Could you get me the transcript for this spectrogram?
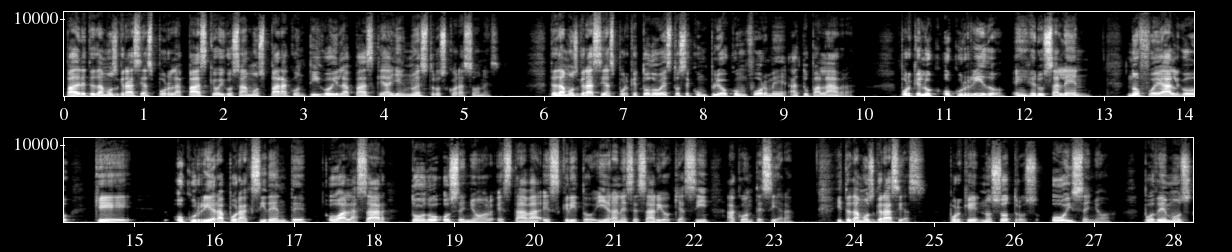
Padre, te damos gracias por la paz que hoy gozamos para contigo y la paz que hay en nuestros corazones. Te damos gracias porque todo esto se cumplió conforme a tu palabra, porque lo ocurrido en Jerusalén no fue algo que ocurriera por accidente o al azar, todo, oh Señor, estaba escrito y era necesario que así aconteciera. Y te damos gracias, porque nosotros, hoy, Señor, podemos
